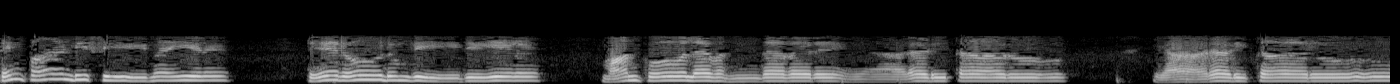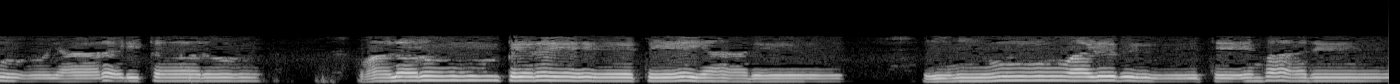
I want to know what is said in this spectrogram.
தென்பாண்டி சீமையிலே தேரோடும் வீதியிலே மான் போல வந்தவரே யாரடித்தாரோ? யாரடித்தாரோ? யாரடித்தாரோ? வளரும் பெறையே தேயாதே. இனியும் அழுது தேம்பாதே.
